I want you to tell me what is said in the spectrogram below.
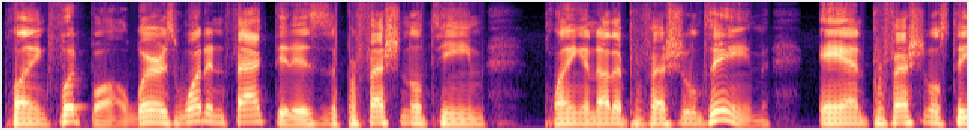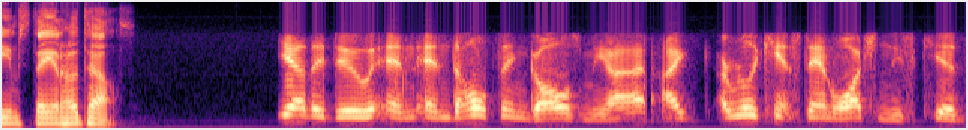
playing football. Whereas what in fact it is is a professional team playing another professional team, and professionals teams stay in hotels. Yeah, they do, and and the whole thing galls me. I I, I really can't stand watching these kids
